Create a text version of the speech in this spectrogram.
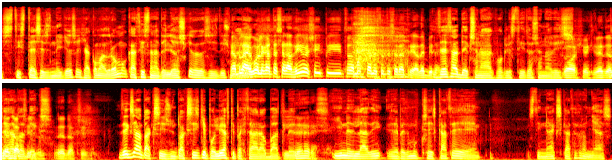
στις τέσσερις νίκες. Έχει ακόμα δρόμο. Καθίστε να τελειώσει και θα τα συζητήσουμε. Απλά άλλα. εγώ έλεγα 4-2, εσύ πει- θα μας πάνε στο 4-3. Δεν πειράζει. Δεν θα αντέξω να αποκλειστεί τόσο νωρίς. Όχι, όχι, δεν, δεν, Δεν θα το το αξίζουν. αντέξω. Δεν το αξίζουν. Δεν ξέρω αν το αξίζουν. Το αξίζει και πολύ αυτή η παιχτάρα ο Μπάτλερ. Ναι, ρε, εσύ. Είναι δηλαδή, ρε παιδί μου, ξέρεις, κάθε. Στην άξι κάθε χρονιάς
